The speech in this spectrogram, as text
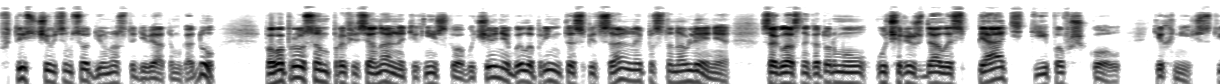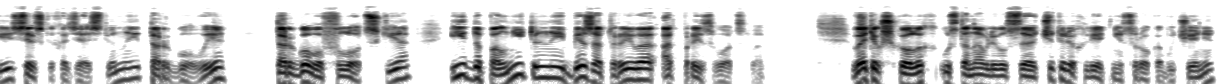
В 1899 году по вопросам профессионально-технического обучения было принято специальное постановление, согласно которому учреждалось пять типов школ – технические, сельскохозяйственные, торговые, торгово-флотские и дополнительные без отрыва от производства. В этих школах устанавливался четырехлетний срок обучения.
